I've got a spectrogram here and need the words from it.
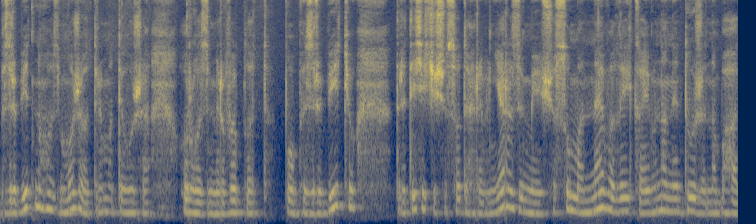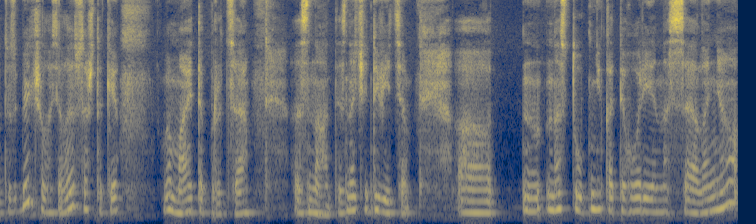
безробітного, зможе отримати уже розмір виплат по безробіттю 3600 гривень. Я розумію, що сума невелика і вона не дуже набагато збільшилася, але все ж таки ви маєте про це знати. Значить, дивіться. Наступні категорії населення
